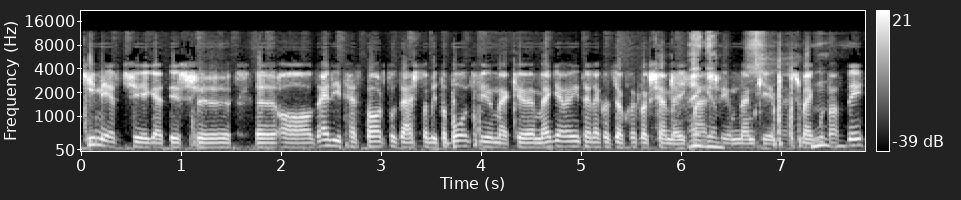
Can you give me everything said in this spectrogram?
kimértséget és az elithez tartozást, amit a Bond filmek megjelenítenek, az gyakorlatilag semmelyik Igen. más film nem képes megmutatni.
